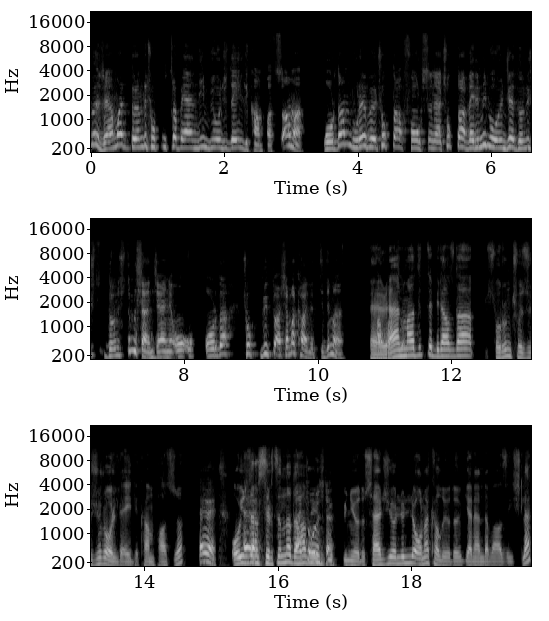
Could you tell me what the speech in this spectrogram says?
böyle Real Madrid döneminde çok ultra beğendiğim bir oyuncu değildi Campazzo ama oradan buraya böyle çok daha fonksiyonel, çok daha verimli bir oyuncuya dönüştü, dönüştü mü sence? Yani o, o- orada çok büyük bir aşama kaydetti değil mi? e, Campazzo. Real Madrid'de biraz daha sorun çözücü roldeydi Campazzo. Evet. O yüzden Evet. sırtında daha Belki büyük yük biniyordu. Sergio Llull ona kalıyordu genelde bazı işler.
